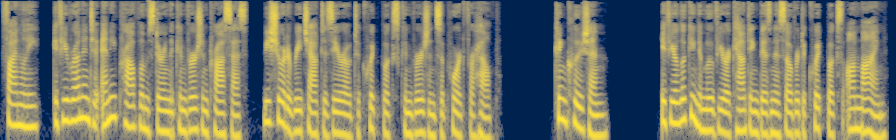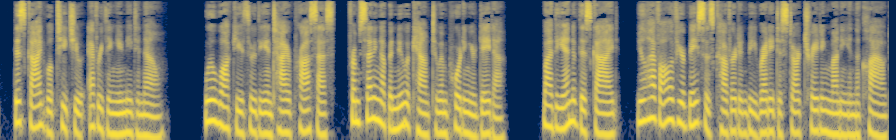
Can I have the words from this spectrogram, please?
Finally, if you run into any problems during the conversion process, be sure to reach out to Xero to QuickBooks Conversion Support for help. Conclusion If you're looking to move your accounting business over to QuickBooks Online, this guide will teach you everything you need to know. We'll walk you through the entire process, from setting up a new account to importing your data. By the end of this guide, You'll have all of your bases covered and be ready to start trading money in the cloud.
